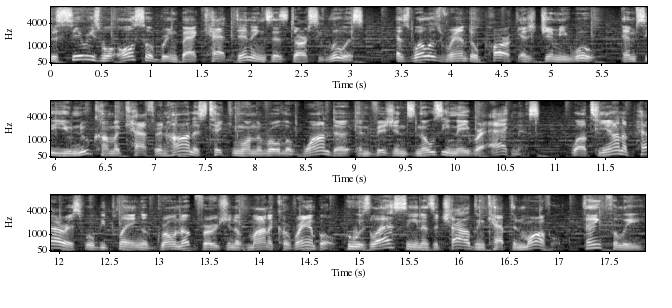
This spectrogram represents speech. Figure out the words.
The series will also bring back Kat Dennings as Darcy Lewis as well as Randall Park as Jimmy Woo. MCU newcomer Kathryn Hahn is taking on the role of Wanda and Vision's nosy neighbor Agnes, while Teyonah Parris will be playing a grown-up version of Monica Rambeau, who was last seen as a child in Captain Marvel. Thankfully,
